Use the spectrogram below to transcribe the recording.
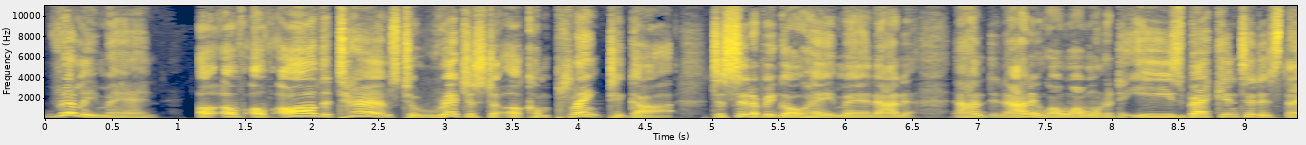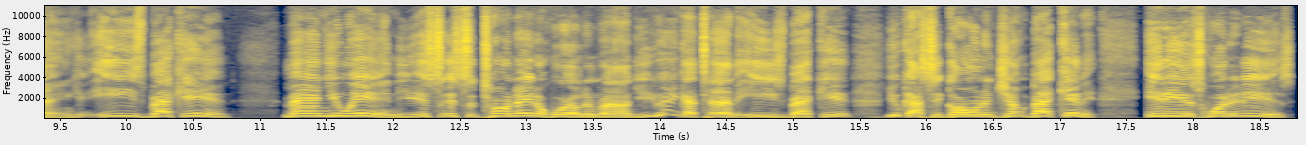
really, man? Of, of all the times to register a complaint to God, to sit up and go, hey, man, I, I, I didn't, I wanted to ease back into this thing. Ease back in. Man, you in. It's it's a tornado whirling around you. You ain't got time to ease back in. You got to go on and jump back in it. It is what it is.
